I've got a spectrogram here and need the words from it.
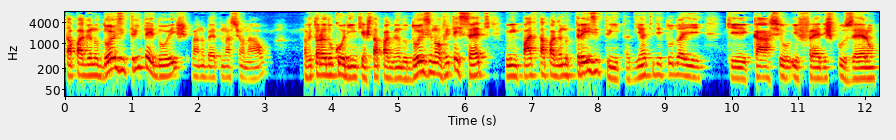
tá pagando 2,32 lá no Beto Nacional. A vitória do Corinthians está pagando 2,97 e o empate está pagando 3,30. Diante de tudo aí que Cássio e Fred expuseram,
